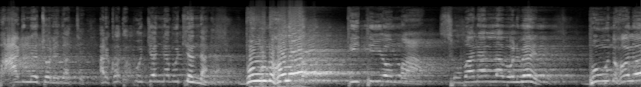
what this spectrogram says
ভাগ্নে চলে যাচ্ছে। আর কথা বুঝছেন না বুঝছেন না? বোন হলো তৃতীয় মা। সুবান আল্লাহ বলবেন, বোন হলো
